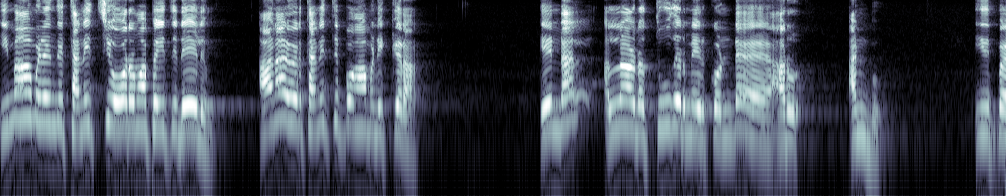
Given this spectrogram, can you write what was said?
இமாமிலிருந்து தனிச்சு ஓரமாக பெய்த்து டேலும். ஆனால் இவர் தனித்து போகாமல் நிற்கிறார். ஏன்றால் அல்லாட தூதர் மேற்கொண்ட அரு அன்பு. இப்போ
